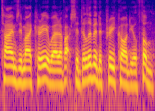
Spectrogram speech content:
times in my career where I've actually delivered a precordial thump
